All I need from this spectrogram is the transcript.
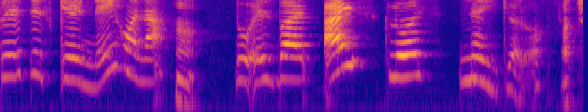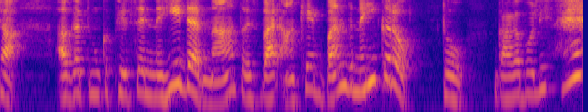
फिर से स्केर नहीं होना हाँ। तो इस बार आईज क्लोज नहीं करो। अच्छा अगर तुमको फिर से नहीं डरना तो इस बार आँखें बंद नहीं करो। तो गागा बोली है?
